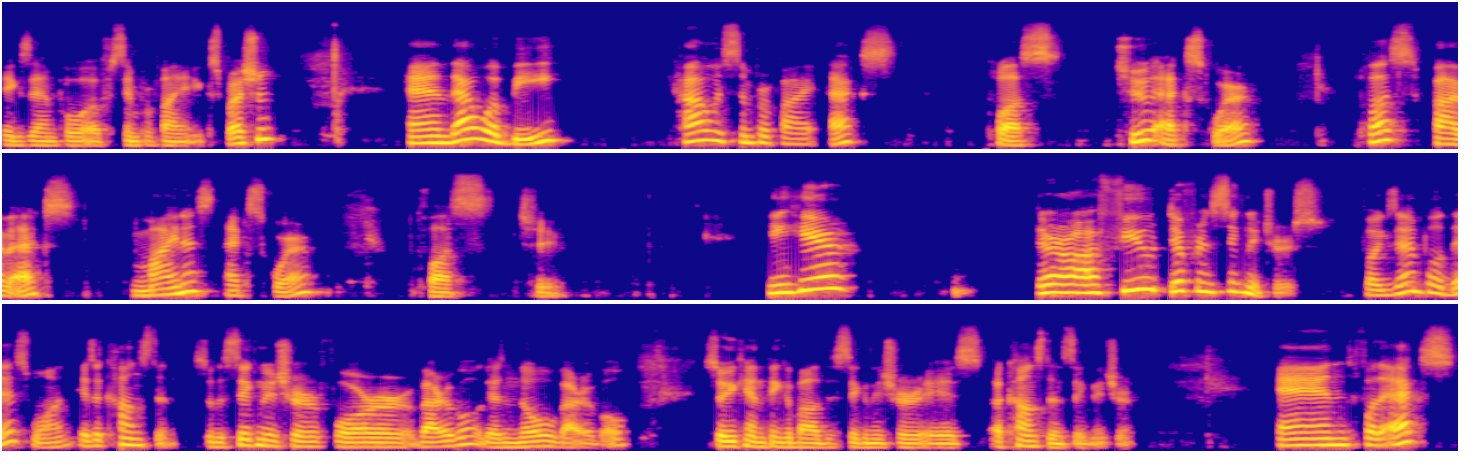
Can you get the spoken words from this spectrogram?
example of simplifying expression. And that will be how we simplify x plus 2x squared plus 5x minus x squared plus 2. In here, there are a few different signatures. For example, this one is a constant. So the signature for variable, there's no variable. So you can think about the signature is a constant signature. And for the x,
